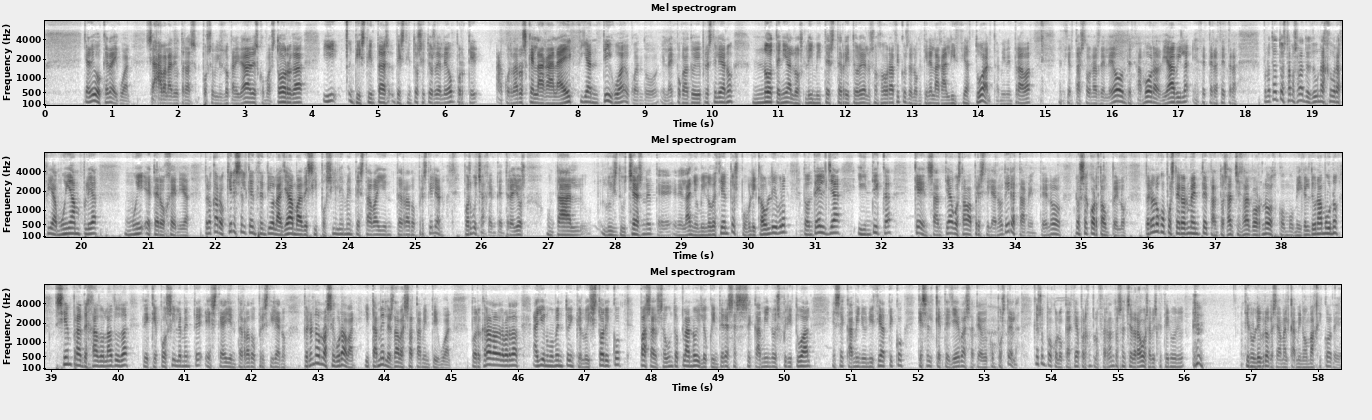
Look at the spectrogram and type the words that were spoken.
Ya digo que da igual. Se habla de otras posibles localidades como Astorga y distintas, distintos sitios de León, porque acordaros que la Galaecia antigua, cuando en la época que vive Prestiliano, no tenía los límites territoriales o geográficos de lo que tiene la Galicia actual. También entraba en ciertas zonas de León, de Zamora, de Ávila, etcétera, etcétera. Por lo tanto, estamos hablando de una geografía muy amplia, muy heterogénea. Pero claro, ¿quién es el que encendió la llama de si posiblemente estaba ahí enterrado Prestiliano? Pues mucha gente, entre ellos un tal Luis Duchesne, que en el año 1900 publica un libro donde él ya indica que en Santiago estaba Prestiliano directamente, no, no se corta un pelo. Pero luego, posteriormente, tanto Sánchez Albornoz como Miguel de Unamuno siempre han dejado la duda de que posiblemente esté ahí enterrado Prestiliano, pero no lo aseguraban y también les daba exactamente igual. Porque, claro, la verdad, hay un momento en que lo histórico pasa en segundo plano y lo que interesa es ese camino espiritual, ese camino iniciático, que es el que te lleva a Santiago de Compostela, que es un poco lo que hacía, por ejemplo, Fernando Sánchez Dragó, sabéis que tiene un, tiene un libro que se llama El Camino Mágico de,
